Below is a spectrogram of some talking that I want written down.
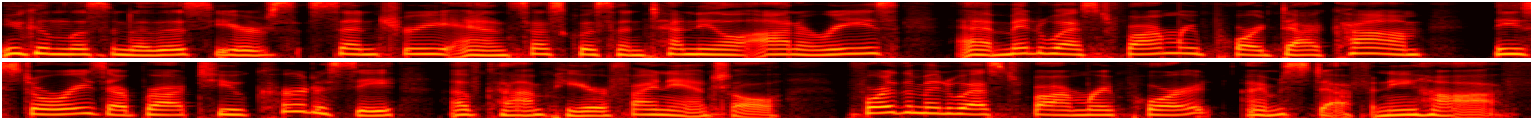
You can listen to this year's century and sesquicentennial honorees at MidwestFarmReport.com. These stories are brought to you courtesy of Compeer Financial. For the Midwest Farm Report, I'm Stephanie Hoff.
